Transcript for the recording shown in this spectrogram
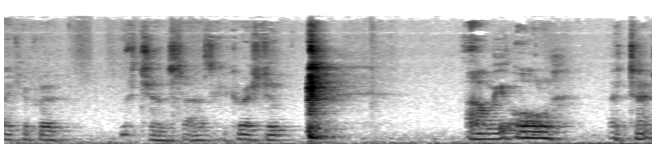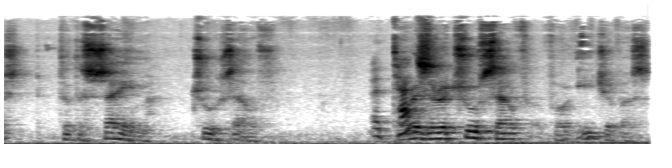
Thank you for the chance to ask a question. Are we all attached to the same true self? Attached? Or is there a true self for each of us?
